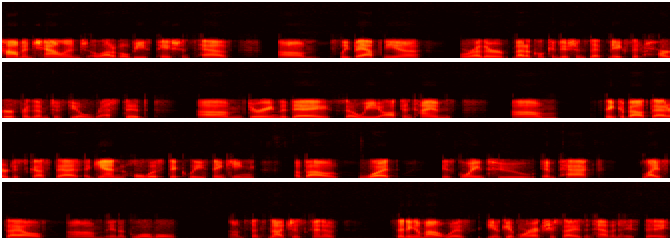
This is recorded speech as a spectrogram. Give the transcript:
common challenge. A lot of obese patients have um, sleep apnea or other medical conditions that makes it harder for them to feel rested um, during the day. So we oftentimes um, think about that or discuss that again holistically, thinking about what is going to impact lifestyle um, in a global um, sense, not just kind of sending them out with, you know, get more exercise and have a nice day.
